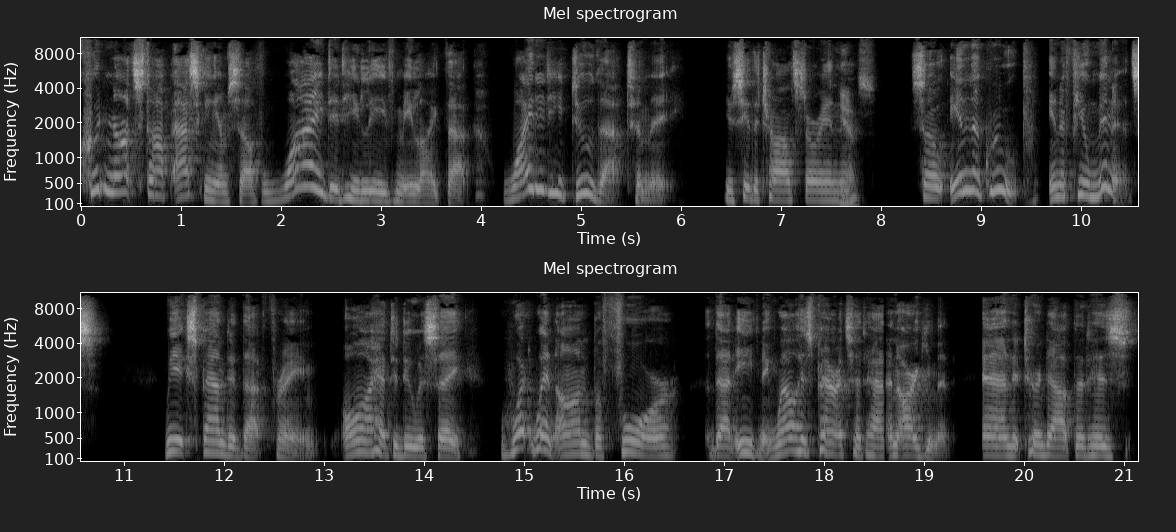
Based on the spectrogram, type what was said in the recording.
could not stop asking himself, why did he leave me like that? Why did he do that to me? You see the child story in there? Yes. So, in the group, in a few minutes, we expanded that frame. All I had to do was say, what went on before that evening? Well, his parents had had an argument, and it turned out that his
